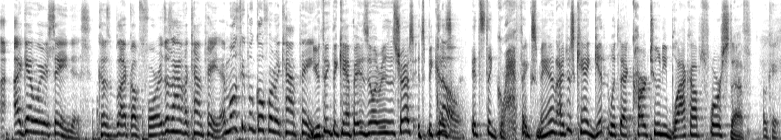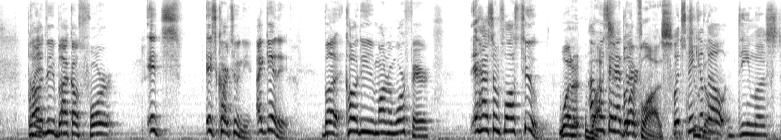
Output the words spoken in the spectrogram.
I, I get where you're saying this because Black Ops 4 it doesn't have a campaign, and most people go for the campaign. You think the campaign is the only reason it's trash? It's because No. it's the graphics, man. I just can't get with that cartoony Black Ops 4 stuff. okay, Call of Duty Black Ops 4, it's it's cartoony. I get it, but Call of Duty Modern Warfare, it has some flaws too. What? Are, I would what? say that what they're- flaws? But think too dull. about the most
